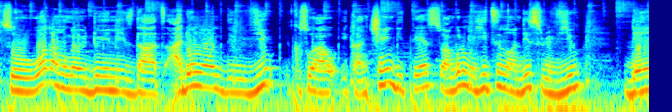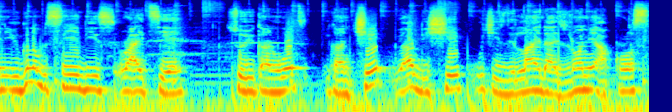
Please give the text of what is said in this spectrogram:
So what i'm going to be doing is that i don't want the review because well, you can change the text so i'm going to be hitting on this review. Then you're going to be seeing this right here. So you can what you can shape we have the shape which is the line that is running across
